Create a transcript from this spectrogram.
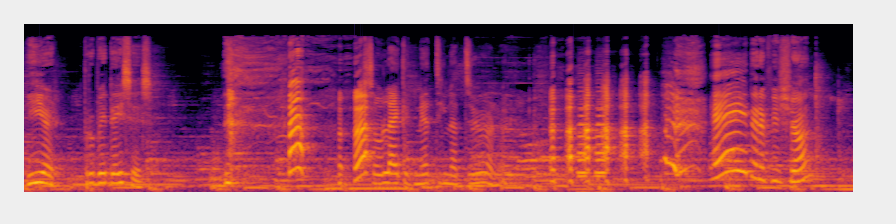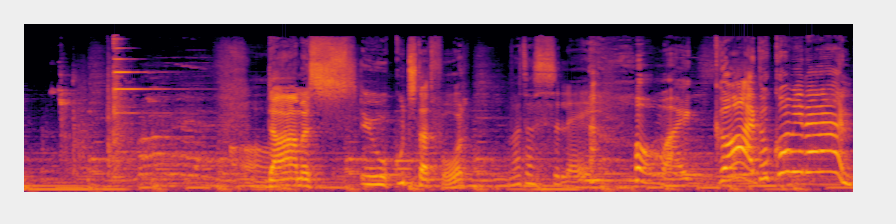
Hier, probeer deze eens. Zo lijk ik net Tina Turner. Hé, hey, daar heb je Sean. Dames, uw koets staat voor. Wat een slee. Oh my god, hoe kom je daaraan?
